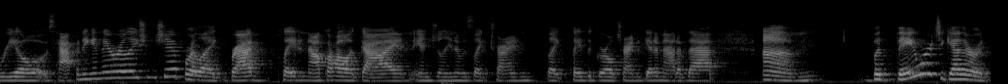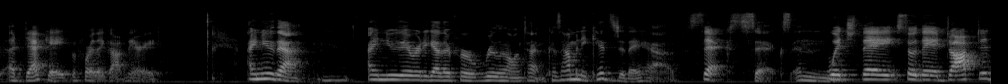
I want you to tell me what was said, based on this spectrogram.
real what was happening in their relationship, where like Brad played an alcoholic guy and Angelina was like trying, like played the girl trying to get him out of that. Um. But they were together a, a decade before they got married. I knew that. I knew they were together for a really long time. Because how many kids do they have? Six. Six. And which they so they adopted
